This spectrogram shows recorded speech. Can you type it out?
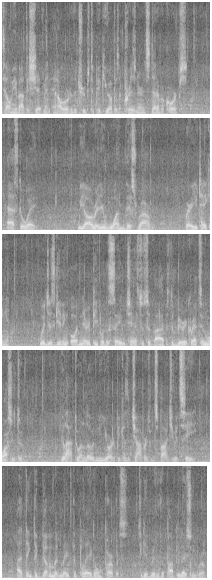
Tell me about the shipment, and I'll order the troops to pick you up as a prisoner instead of a corpse. Ask away. We already won this round. Where are you taking it? We're just giving ordinary people the same chance to survive as the bureaucrats in Washington. You'll have to unload in New York because the choppers would spot you at sea. I think the government made the plague on purpose to get rid of the population growth.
